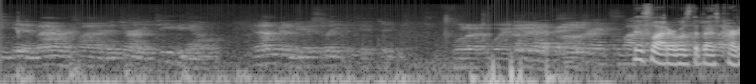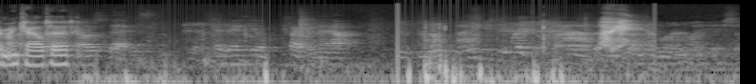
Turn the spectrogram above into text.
and get in my recliner and turn the TV on, and I'm gonna be asleep at fifteen. Well, that's the way it is. This ladder was the best part of my childhood. Those days. And then you'll take a nap. I usually wake till five, but I don't have mine like this, so.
